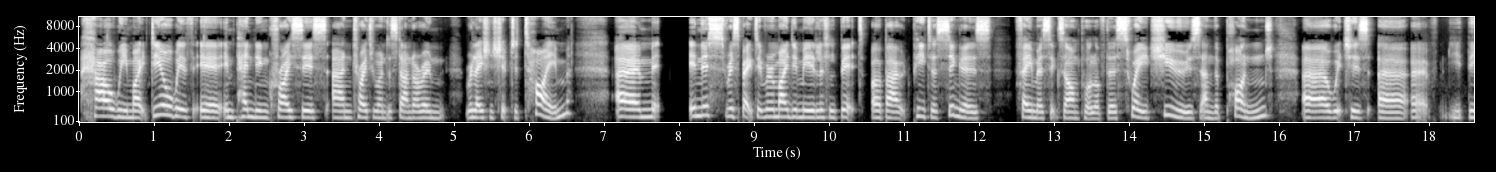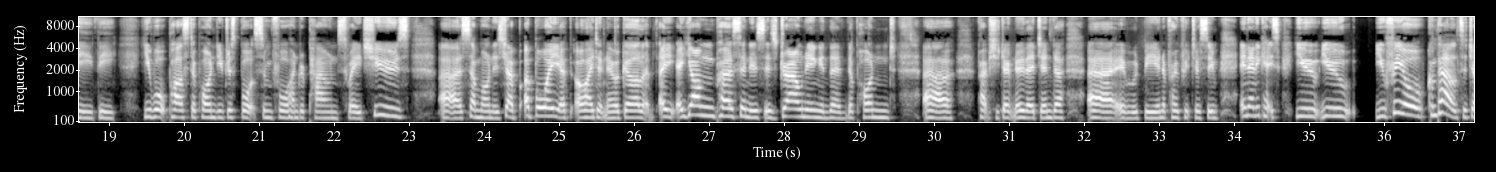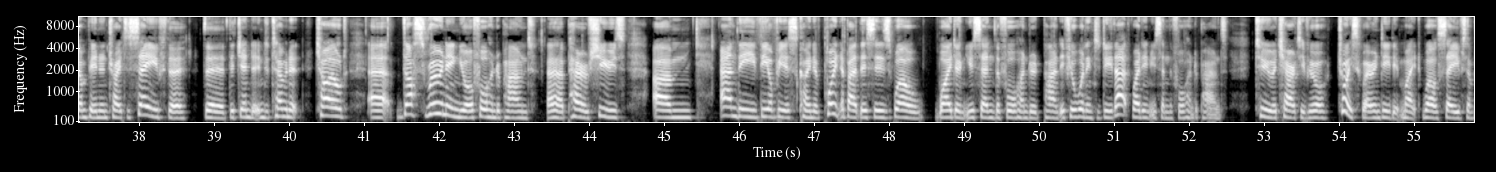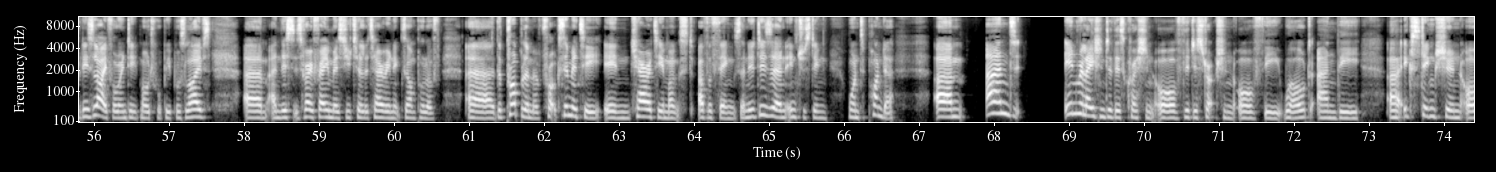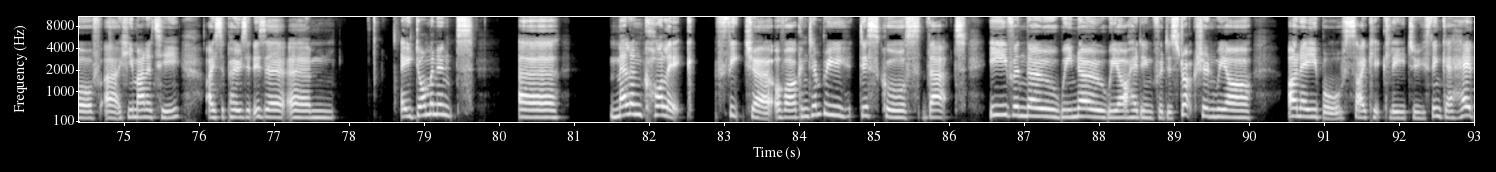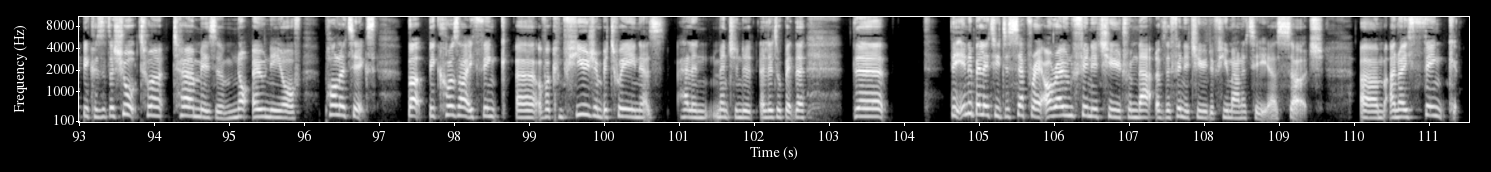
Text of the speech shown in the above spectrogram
how we might deal with uh, impending crisis and try to understand our own relationship to time. Um, in this respect, it reminded me a little bit about Peter Singer's famous example of the suede shoes and the pond, uh, which is uh, uh, the the you walk past a pond, you've just bought some four hundred pound suede shoes. Uh, someone is a, boy, a, oh I don't know, a girl, a, a young person is is drowning in the the pond. Uh, perhaps you don't know their gender. Uh, it would be inappropriate to assume. In any case, you you you feel compelled to jump in and try to save the the, the gender indeterminate child, uh, thus ruining your four hundred pound uh, pair of shoes. Um, and the the obvious kind of point about this is, well, why don't you send the four hundred pound if you're willing to do that? Why don't you send the four hundred pounds to a charity of your choice, where indeed it might well save somebody's life or indeed multiple people's lives? Um, and this is a very famous utilitarian example of uh, the problem of proximity in charity, amongst other things. And it is an interesting one to ponder. Um, and in relation to this question of the destruction of the world and the uh, extinction of uh, humanity, I suppose it is a um, a dominant, uh, melancholic feature of our contemporary discourse that even though we know we are heading for destruction, we are unable psychically to think ahead because of the short termism, not only of politics, but because I think uh, of a confusion between, as Helen mentioned a, a little bit, the the the inability to separate our own finitude from that of the finitude of humanity as such. Um, and I think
